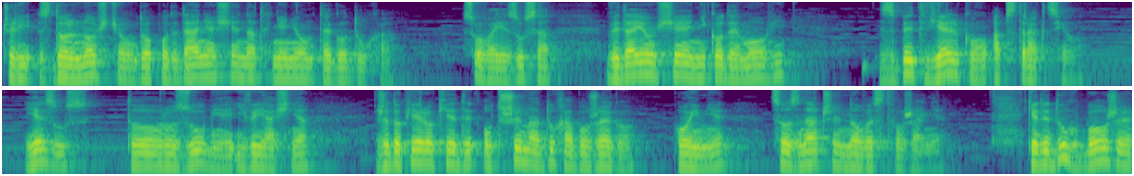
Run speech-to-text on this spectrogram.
czyli zdolnością do poddania się natchnieniom tego ducha. Słowa Jezusa wydają się Nikodemowi zbyt wielką abstrakcją. Jezus to rozumie i wyjaśnia, że dopiero kiedy otrzyma Ducha Bożego, pojmie, co znaczy nowe stworzenie. Kiedy Duch Boży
